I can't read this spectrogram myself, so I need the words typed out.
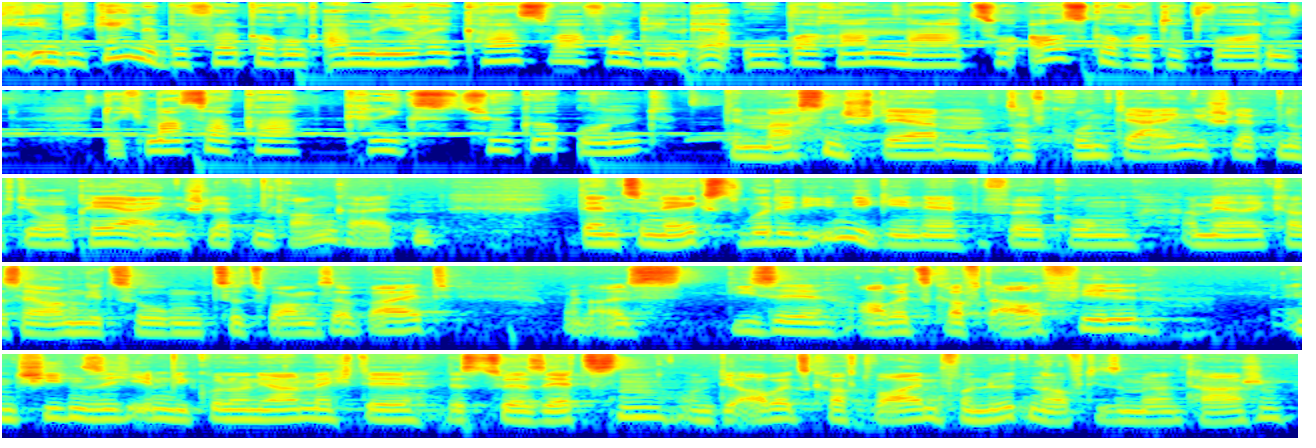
Die indigene Bevölkerung Amerikas war von den Eroberern nahezu ausgerottet worden durch Massaker, Kriegszüge und dem Massensterben aufgrund der eingeschleppten, durch die Europäer eingeschleppten Krankheiten. Denn zunächst wurde die indigene Bevölkerung Amerikas herangezogen zur Zwangsarbeit. Und als diese Arbeitskraft auffiel, entschieden sich eben die Kolonialmächte, das zu ersetzen. Und die Arbeitskraft war eben vonnöten auf diesen Plantagen.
